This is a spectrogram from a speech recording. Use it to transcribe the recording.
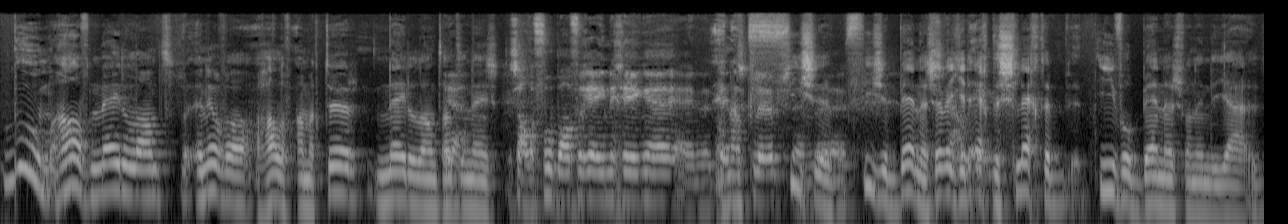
Boom! Half Nederland, in ieder geval half amateur Nederland... had Ja. ineens... Dus alle voetbalverenigingen en tennisclubs. vieze, en, eh, vieze banners. Hè? Weet je, de, echt de slechte evil banners van in de jaren...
